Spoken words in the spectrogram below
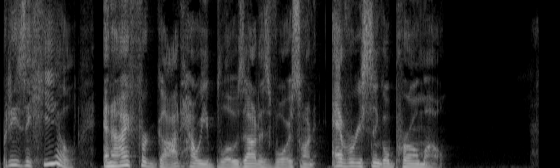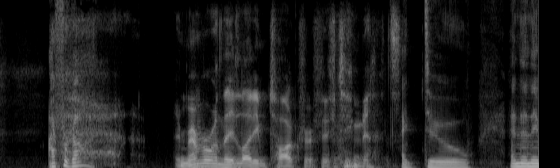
but he's a heel. And I forgot how he blows out his voice on every single promo. I forgot. Remember when they let him talk for 15 minutes? I do. And then they,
